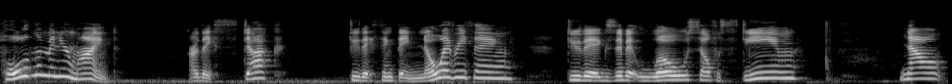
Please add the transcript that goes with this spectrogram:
Hold them in your mind. Are they stuck? Do they think they know everything? Do they exhibit low self esteem? Now,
